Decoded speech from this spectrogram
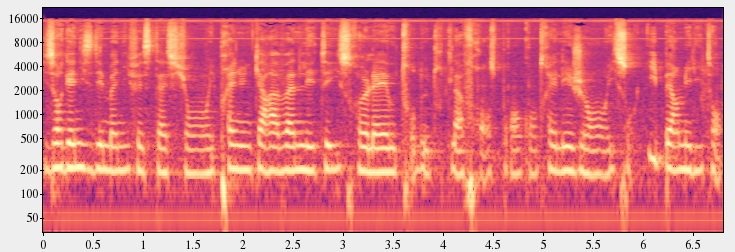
ils organisent des manifestations, ils prennent une caravane l'été, ils se relaient autour de toute la France pour rencontrer les gens, ils sont hyper militants.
